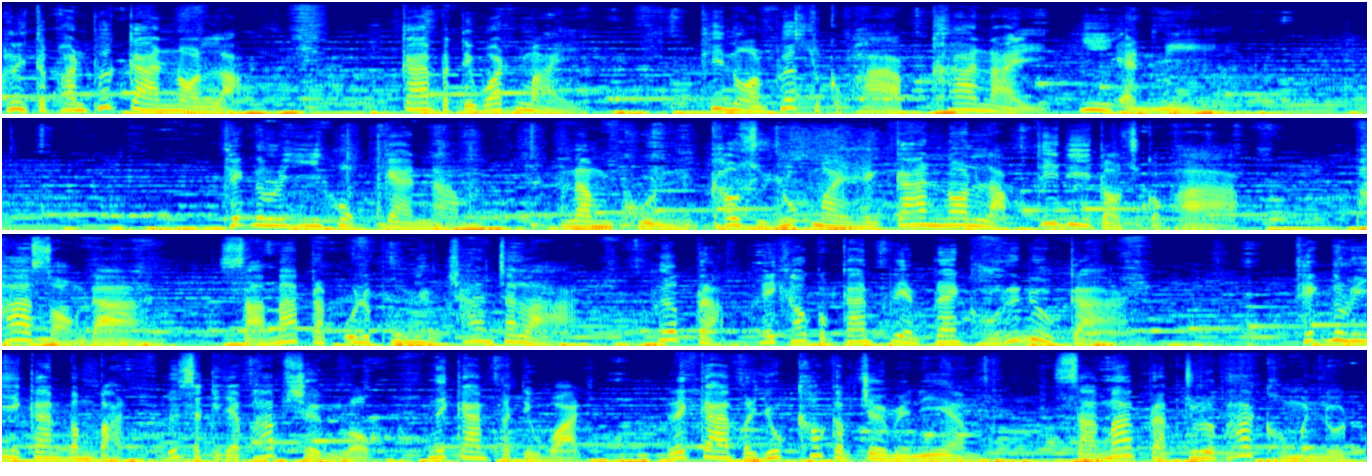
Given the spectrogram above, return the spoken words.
ผลิตภัณฑ์เพื่อการนอนหลับ การปฏิวัติใหม่ ที่นอนเพื่อสุขภาพค่าใน He and Me เทคโนโลยี 6 แกนนำ นำคุณเข้าสู่ยุคใหม่แห่งการนอนหลับที่ดีต่อสุขภาพ ผ้าสองด้าน สามารถปรับอุณหภูมิอย่างชาญฉลาด เพื่อปรับให้เข้ากับการเปลี่ยนแปลงของฤดูกาลเทคโนโลยีการบำบัดด้วยศักยภาพเชิงลบในการปฏิวัติ และการประยุกต์เข้ากับเจอร์เมเนียม สามารถปรับจุลภาคของมนุษย์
